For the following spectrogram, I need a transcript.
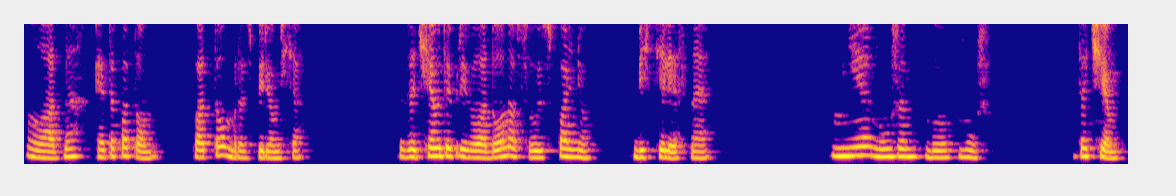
Ладно, это потом. Потом разберемся. Зачем ты привела Дона в свою спальню, бестелесная? Мне нужен был муж. Зачем?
